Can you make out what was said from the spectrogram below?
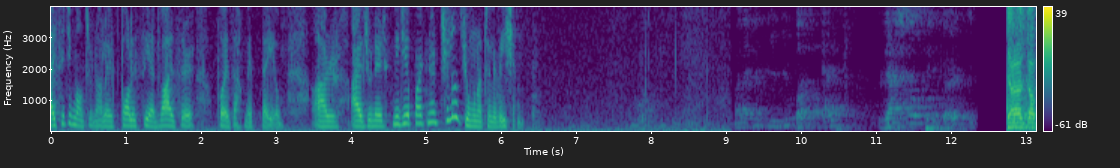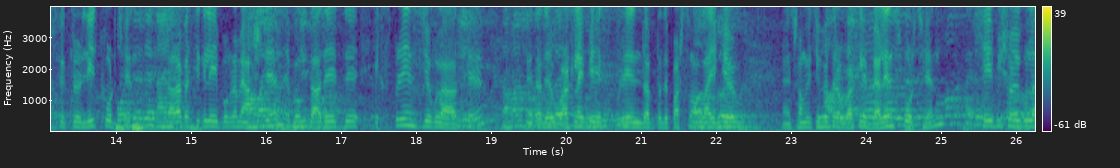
আইসিটি মন্ত্রণালয়ের পলিসি অ্যাডভাইজার ফয়েজ আহমেদ তাইয়ব। আর আয়োজনের মিডিয়া পার্টনার ছিল যমুনা টেলিভিশন। যারা জব সেক্টর লিড করছেন তারা বেসিক্যালি এই প্রোগ্রামে আসছেন এবং তাদের যে এক্সপিরিয়েন্স যেগুলো আছে তাদের ওয়ার্ক লাইফের এক্সপিরিয়েন্স বা তাদের পার্সোনাল লাইফের সঙ্গে কীভাবে তারা ওয়ার্ক লাইফ ব্যালেন্স করছেন, সেই বিষয়গুলো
